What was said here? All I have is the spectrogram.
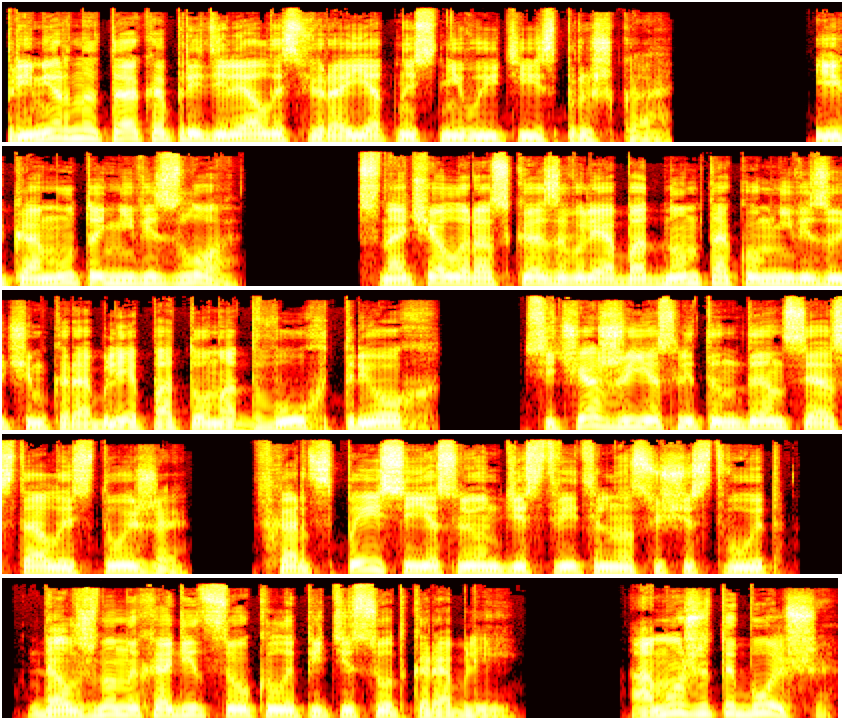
Примерно так определялась вероятность не выйти из прыжка. И кому-то не везло. Сначала рассказывали об одном таком невезучем корабле, потом о двух, трех. Сейчас же, если тенденция осталась той же, в хардспейсе, если он действительно существует, должно находиться около 500 кораблей. А может и больше.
